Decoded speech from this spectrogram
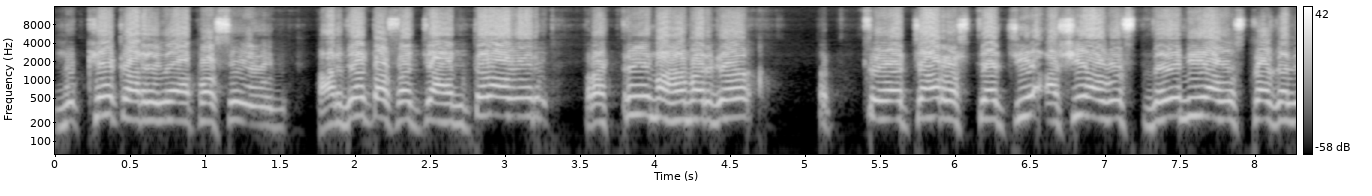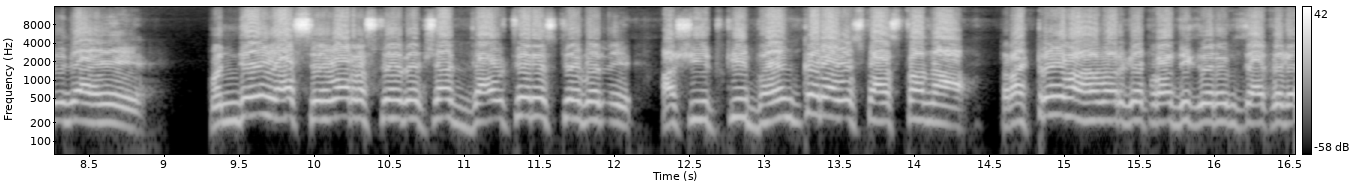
मुख्य कार्यालयापासून अर्ध्या तासाच्या अंतरावर राष्ट्रीय महामार्ग त्या रस्त्याची अशी अवस्था दयनीय अवस्था झालेली आहे. म्हणजे या सेवा रस्त्यापेक्षा गावचे रस्ते बरे अशी इतकी भयंकर अवस्था असताना राष्ट्रीय महामार्ग प्राधिकरण त्याकडे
